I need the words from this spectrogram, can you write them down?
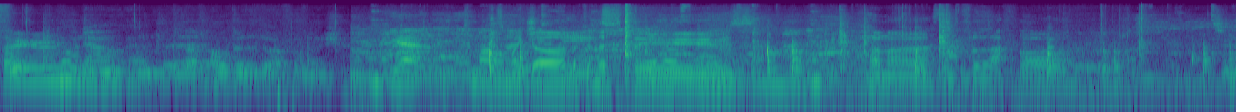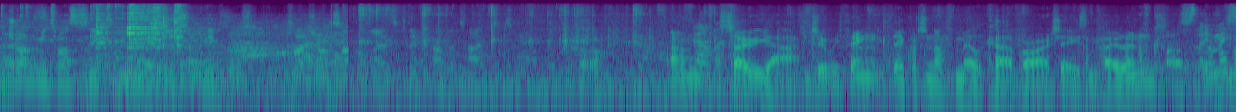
Food. go down and uh, open the door for Malaysia. Yeah. Tomato. Oh my god, look at this food. Hummus and falafel. Do you want me to ask Steve to put just some pickles? Shall I join some? Loads of different other types as well. Cool. Um, so yeah, do we think they've got enough Milka varieties in Poland? You're missing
